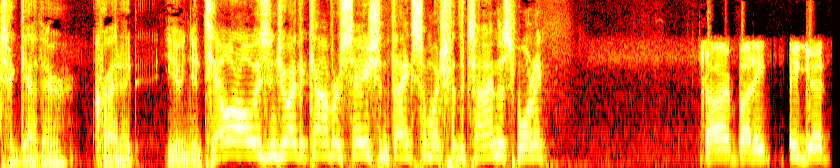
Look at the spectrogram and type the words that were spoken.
Together Credit Union. Taylor, always enjoyed the conversation. Thanks so much for the time this morning. All right, buddy. Be good.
